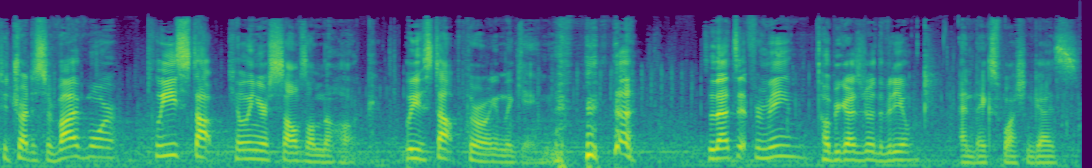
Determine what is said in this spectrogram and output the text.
to try to survive more, please stop killing yourselves on the hook. Please stop throwing the game. so that's it for me. Hope you guys enjoyed the video, and thanks for watching, guys.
